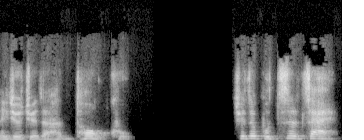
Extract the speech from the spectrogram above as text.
你就觉得很痛苦，觉得不自在，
